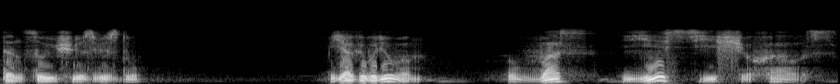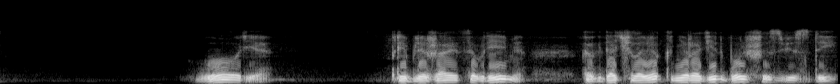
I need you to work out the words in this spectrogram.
танцующую звезду. Я говорю вам, в вас есть еще хаос. Горе. Приближается время, когда человек не родит больше звезды.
